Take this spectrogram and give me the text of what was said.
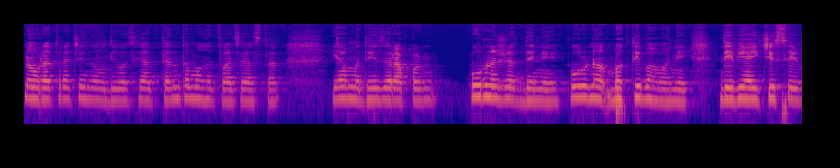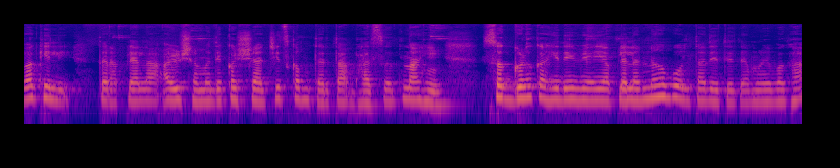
नवरात्राचे नऊ दिवस हे अत्यंत महत्त्वाचे असतात. यामध्ये जर आपण पूर्ण श्रद्धेने पूर्ण भक्तिभावाने देवी आईची सेवा केली तर आपल्याला आयुष्यामध्ये कशाचीच कमतरता भासत नाही. सगळं काही देवी आई आपल्याला न बोलता देते. त्यामुळे बघा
